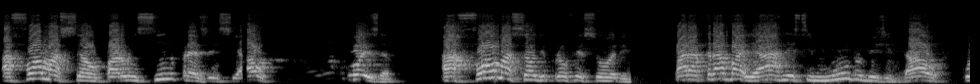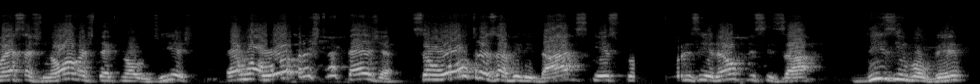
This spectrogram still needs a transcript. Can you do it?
a formação para o ensino presencial é uma coisa, a formação de professores para trabalhar nesse mundo digital com essas novas tecnologias é uma outra estratégia, são outras habilidades que esses professores irão precisar desenvolver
